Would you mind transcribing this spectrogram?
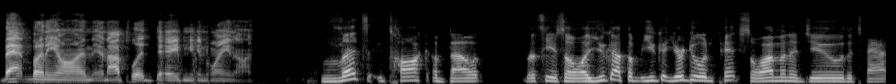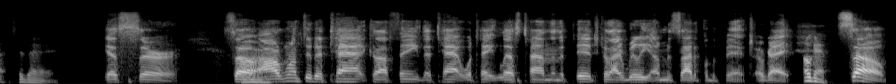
Bat Bunny on and I put Damian Wayne on. Let's talk about. Let's see. So uh, you got the you got, you're doing pitch, so I'm gonna do the tat today. Yes, sir. So right. I'll run through the tat because I think the tat will take less time than the pitch because I really I'm excited for the pitch. Okay. Okay. So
